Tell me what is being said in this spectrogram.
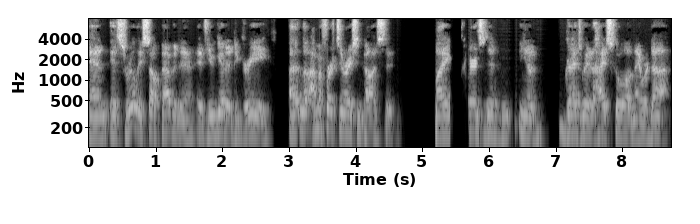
And it's really self evident if you get a degree. Uh, I'm a first generation college student. My parents did, you know, graduated high school and they were done.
